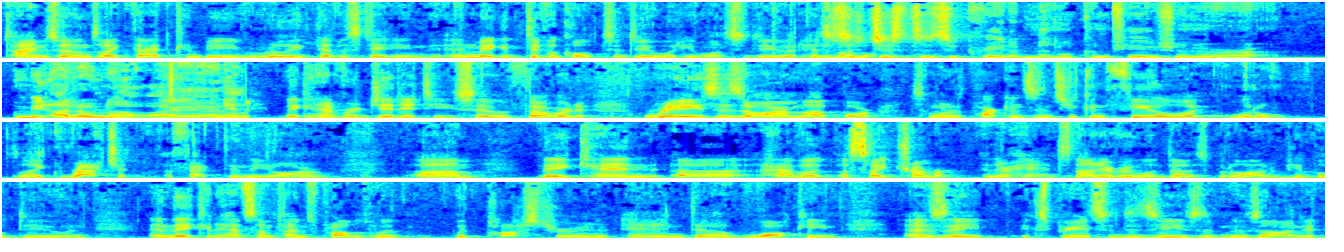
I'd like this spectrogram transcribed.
time zones like that can be really devastating and make it difficult to do what he wants to do at his Is level. It just does it create a mental confusion, or I mean, I don't know. I, I yeah. They can have rigidity. So if I were to raise his arm up, or someone with Parkinson's, you can feel a little like ratchet effect in the arm. Um, they can uh, have a, a, slight tremor in their hands. Not everyone does, but a lot mm-hmm. of people do. And, and they can have sometimes problems with, with posture and, and uh, walking as they experience a disease that moves on. It,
